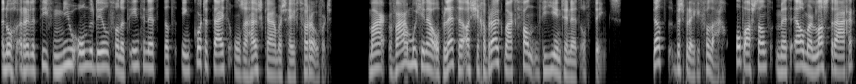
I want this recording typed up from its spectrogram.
Een nog relatief nieuw onderdeel van het internet dat in korte tijd onze huiskamers heeft veroverd. Maar waar moet je nou op letten als je gebruik maakt van the Internet of Things? Dat bespreek ik vandaag op afstand met Elmer Lastdrager.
